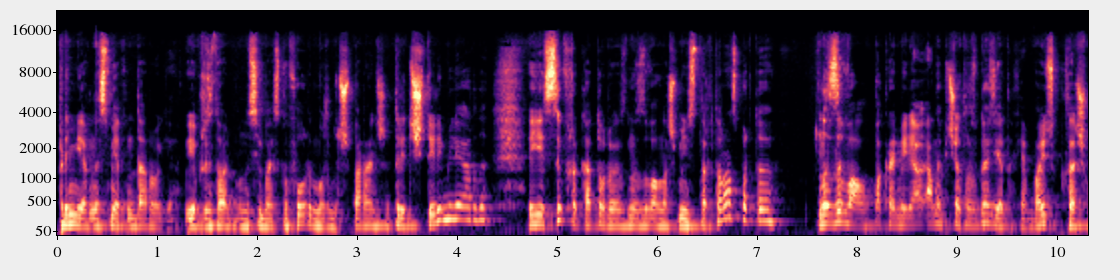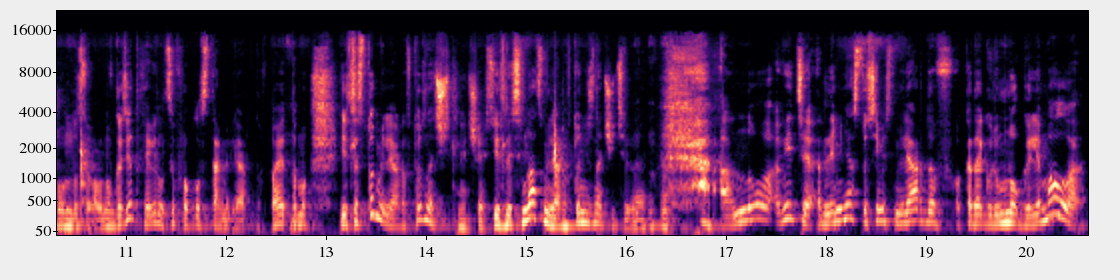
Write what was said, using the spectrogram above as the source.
примерный смет на дороге, ее презентовали на Сибайском форуме, может быть, чуть пораньше, 34 миллиарда. Есть цифра, которую называл наш министр транспорта, называл, по крайней мере, она печаталась в газетах, я боюсь сказать, что он называл, но в газетах я видел цифру около 100 миллиардов. Поэтому, если 100 миллиардов, то значительная часть, если 17 миллиардов, то незначительная. Но, видите, для меня 170 миллиардов, когда я говорю много или мало,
